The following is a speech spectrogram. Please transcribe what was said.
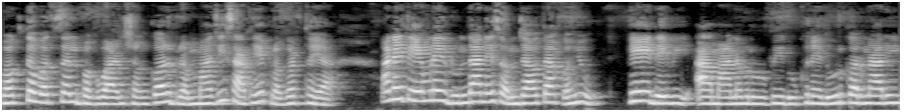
ભક્ત વત્સલ ભગવાન શંકર બ્રહ્માજી સાથે પ્રગટ થયા અને તેમણે વૃંદાને સમજાવતા કહ્યું, હે દેવી, આ માનવરૂપી દુઃખને દૂર કરનારી,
